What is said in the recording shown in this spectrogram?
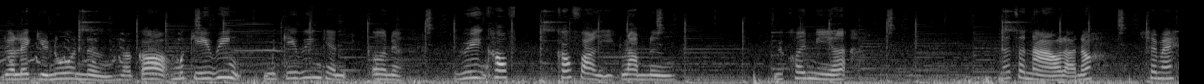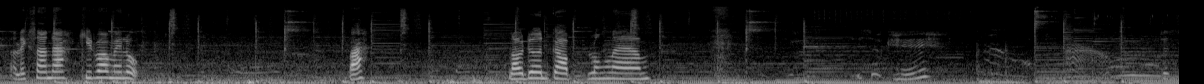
เรือเล็กอยู่นู่นหนึ่งแล้วก็เมื่อกี้วิ่งเมื่อกี้วิ่งเห็นเออเนี่ยวิ่งเข้าเข้าฝั่งอีกลำหนึ่งไม่ค่อยมีละน่าจะหนาวแหละเนาะใช่ไหมอเล็กซานดาคิดว่าไหมลูก ปะเราเดินกลับโรงแรม It's okay just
